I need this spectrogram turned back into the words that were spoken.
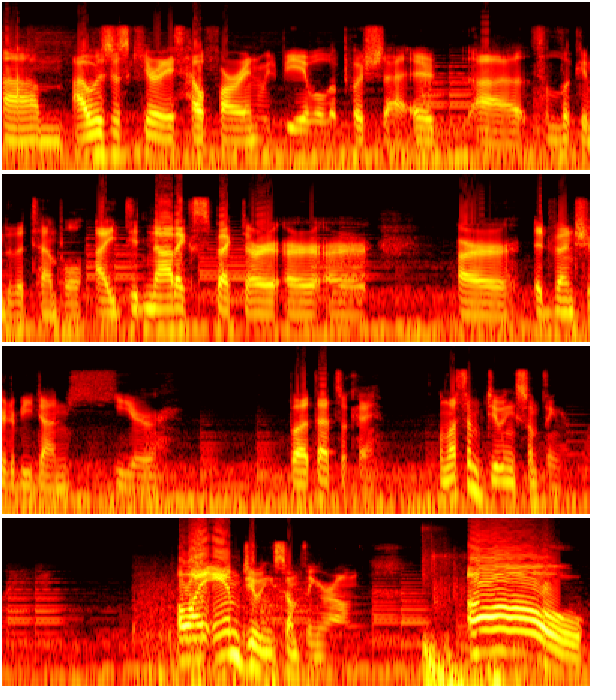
Um, I was just curious how far in we'd be able to push that uh, to look into the temple. I did not expect our, our, our our adventure to be done here, but that's okay. Unless I'm doing something wrong. Oh, I am doing something wrong. Oh,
